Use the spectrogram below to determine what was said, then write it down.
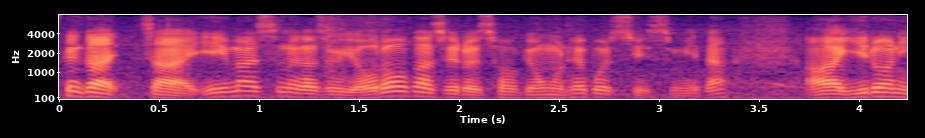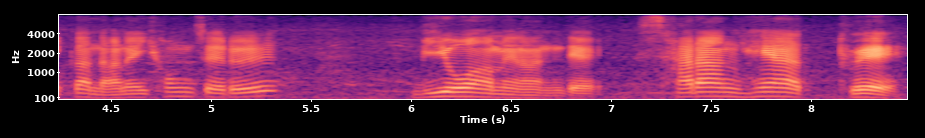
그러니까 자, 이 말씀을 가지고 여러 가지를 적용을 해볼 수 있습니다. 아, 이러니까 나는 형제를 미워하면 안 돼. 사랑해야 돼.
